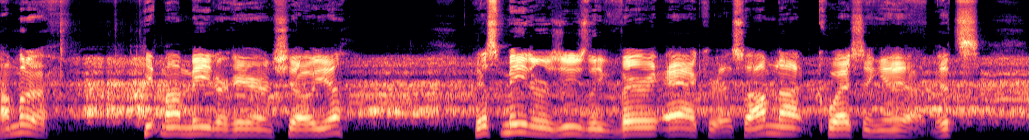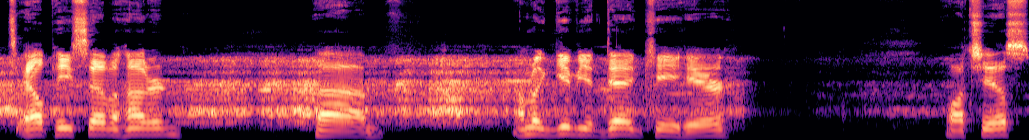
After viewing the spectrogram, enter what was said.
I'm going to get my meter here and show you. This meter is usually very accurate, so I'm not questioning it. It's, it's LP700. Um, I'm going to give you a dead key here. Watch this.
